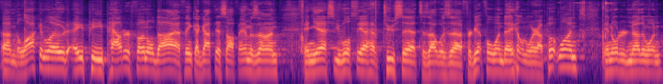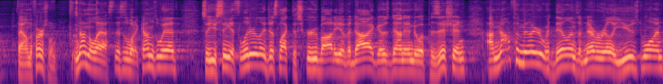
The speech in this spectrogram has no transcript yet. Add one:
um, the lock and load AP powder funnel die. I think I got this off Amazon. And yes, you will see I have two sets as I was uh, forgetful one day on where I put one and ordered another one found the first one. Nonetheless, this is what it comes with. So you see it's literally just like the screw body of a die. It goes down into a position. I'm not familiar with Dillons. I've never really used one,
